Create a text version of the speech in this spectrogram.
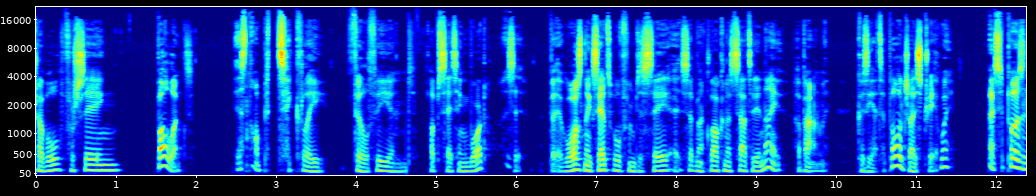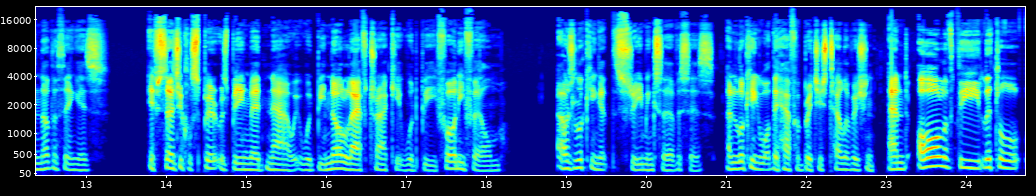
trouble for saying bollocks. It's not particularly filthy and upsetting word, is it? But it wasn't acceptable for him to say at seven o'clock on a Saturday night, apparently, because he had to apologise straight away. I suppose another thing is if Surgical Spirit was being made now, it would be no laugh track, it would be phony film. I was looking at the streaming services and looking at what they have for British television, and all of the little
